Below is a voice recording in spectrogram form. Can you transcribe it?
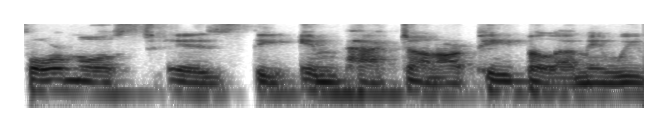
foremost is the impact on our people. I mean, we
